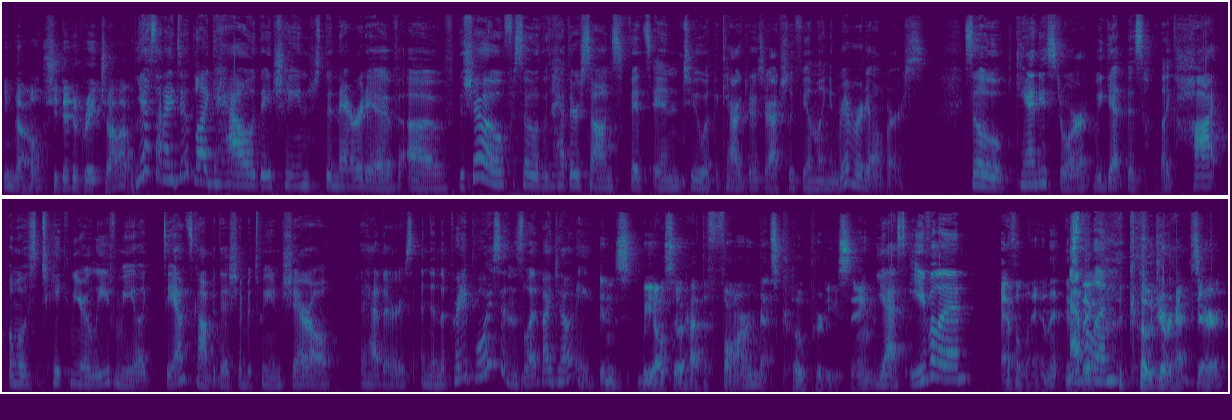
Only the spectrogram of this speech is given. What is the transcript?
you know she did a great job. Yes, and I did like how they changed the narrative of the show so the Heather songs fits into what the characters are actually feeling in Riverdale verse. So Candy Store, we get this like hot, almost take me or leave me like dance competition between Cheryl, the Heathers, and then the Pretty Poisons led by Tony. And we also have the farm that's co-producing. Yes, Evelyn. Evelyn is Evelyn. the co-director.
